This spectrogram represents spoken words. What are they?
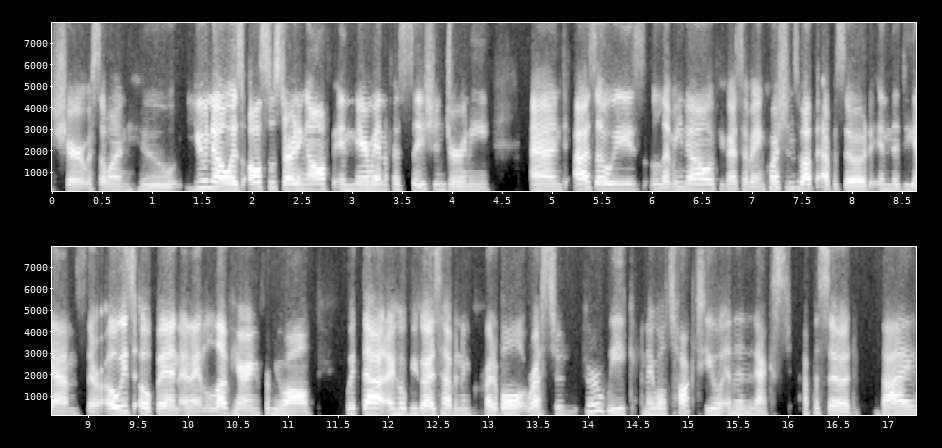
Share it with someone who you know is also starting off in their manifestation journey. And as always, let me know if you guys have any questions about the episode in the DMs. They're always open, and I love hearing from you all. With that, I hope you guys have an incredible rest of your week, and I will talk to you in the next episode. Bye.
